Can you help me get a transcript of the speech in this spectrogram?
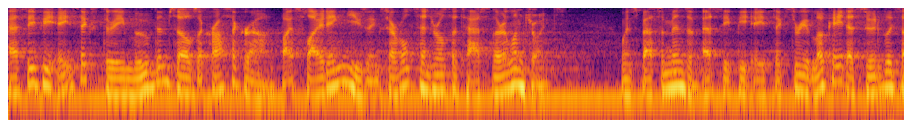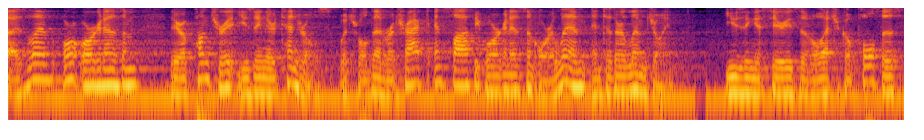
SCP 863 move themselves across the ground by sliding using several tendrils attached to their limb joints. When specimens of SCP 863 locate a suitably sized limb or organism, they will puncture it using their tendrils, which will then retract and slot the organism or limb into their limb joint. Using a series of electrical pulses,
